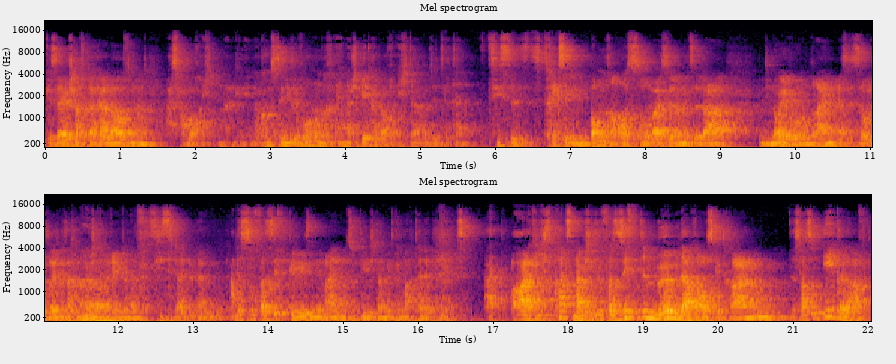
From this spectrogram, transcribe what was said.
Gesellschaft daherlaufen und das war aber auch echt unangenehm. Da kommst du in diese Wohnung rein, da steht halt auch echt, da, da ziehst du, trägst du den die Bon raus, so weißt du, damit sie da in die neue Wohnung rein. Also so, solche Sachen habe ich dann erlebt und dann ziehst du da dann alles so versifft gewesen in dem einen Umzug, den ich da mitgemacht hatte. Oh, da krieg ich kotzen. Da habe ich diese versiffte Möbel da rausgetragen. Das war so ekelhaft,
